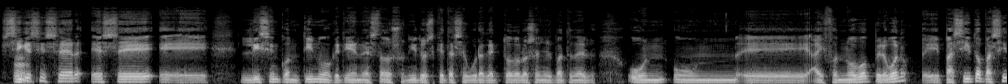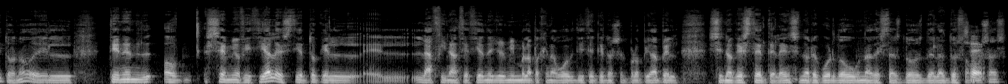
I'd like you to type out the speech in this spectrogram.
Sigue mm. sin ser ese eh, leasing continuo que tiene en Estados Unidos, que te asegura que todos los años va a tener un, un eh, iPhone nuevo, pero bueno, pasito a pasito, ¿no? El, tienen semioficial, es cierto que la financiación de ellos mismos, la página web dice que no es el propio Apple, sino que es Teltelén, si no recuerdo una de estas dos, de las dos famosas.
